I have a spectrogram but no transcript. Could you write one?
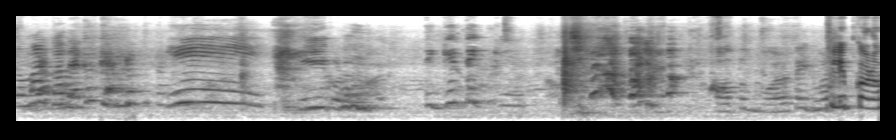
তোমার ফ্লিপ করো।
